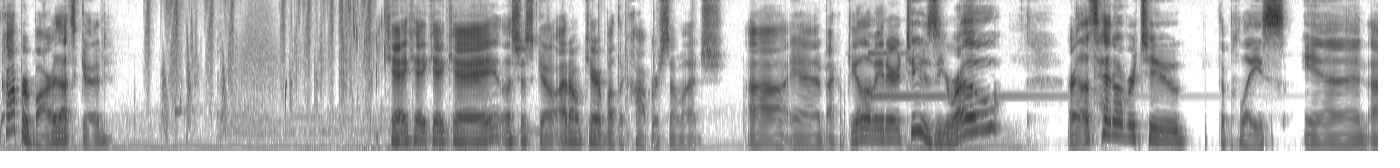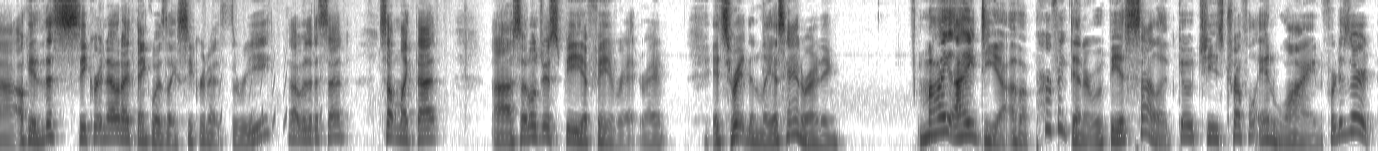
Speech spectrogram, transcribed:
copper bar. That's good. Okay, okay, okay, okay. Let's just go. I don't care about the copper so much. Uh, and back up the elevator to zero. All right, let's head over to the place. And, uh, okay, this secret note I think was like secret note three. That was what it said? Something like that. Uh, so it'll just be a favorite, right? It's written in Leah's handwriting. My idea of a perfect dinner would be a salad, goat cheese, truffle, and wine. For dessert,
